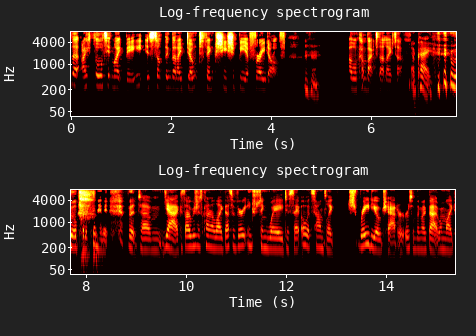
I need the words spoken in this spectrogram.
that I thought it might be is something that I don't think she should be afraid of. Mm-hmm. I will come back to that later. Okay, we'll put a pin in it. But um, yeah, because I was just kind of like, that's a very interesting way to say, oh, it sounds like radio chatter or something like that. I'm like,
